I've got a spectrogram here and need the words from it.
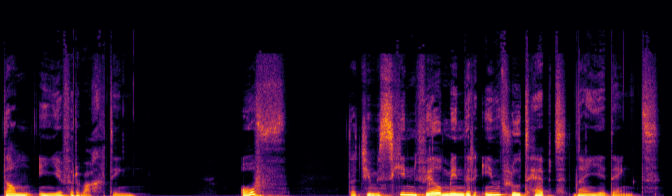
dan in je verwachting. Of dat je misschien veel minder invloed hebt dan je denkt.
